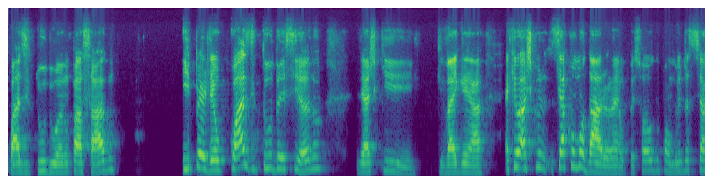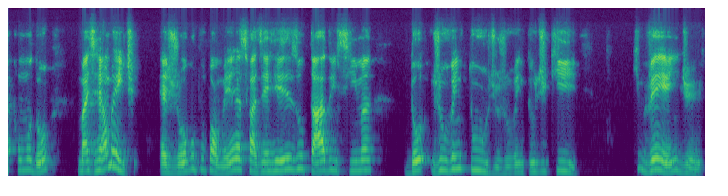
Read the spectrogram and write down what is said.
quase tudo o ano passado e perdeu quase tudo esse ano, ele acha que, que vai ganhar. É que eu acho que se acomodaram, né? O pessoal do Palmeiras se acomodou, mas realmente é jogo para o Palmeiras fazer resultado em cima do Juventude, o Juventude que, que veio aí de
